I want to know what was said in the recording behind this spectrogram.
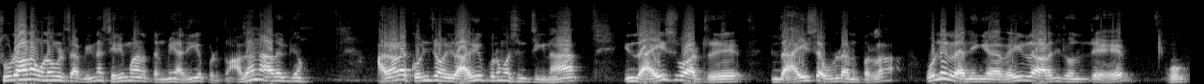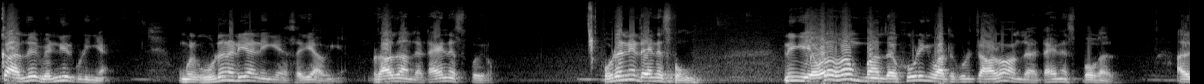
சூடான உணவுகள் சாப்பிட்டீங்கன்னா செரிமானத்தன்மையை அதிகப்படுத்தும். அதான ஆரோக்கியம். அதனால் கொஞ்சம் இது அறிவுபூர்வமாக செஞ்சிங்கன்னா இந்த ஐஸ் வாட்ரு இந்த ஐஸை உள்ளே அனுப்பலாம் ஒன்றும் இல்லை நீங்கள் வெயிலில் அலைஞ்சிட்டு வந்துட்டு உட்காந்து வெந்நீர் குடிங்க. உங்களுக்கு உடனடியாக நீங்கள் சரியாவீங்க. அதாவது அந்த டயர்னஸ் போயிடும் உடனே டயர்னஸ் போகும். நீங்கள் எவ்வளோ தான் அந்த கூலிங் வாட்டர் குடித்தாலும் அந்த டயர்னஸ் போகாது. அது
